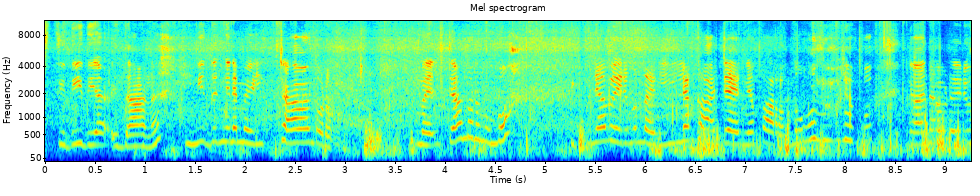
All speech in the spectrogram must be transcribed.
സ്ഥിതി ഇത് ഇതാണ്. ഇനി ഇതിങ്ങനെ മെൽറ്റാവാൻ തുടങ്ങും. മെൽറ്റാൻ തുടങ്ങുമ്പോൾ ഇപ്പം ഞാൻ വരുമ്പോൾ നല്ല കാറ്റായിരുന്നു. ഞാൻ പറന്നു പോകുന്നില്ല അപ്പോൾ ഞാൻ അവിടെ ഒരു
